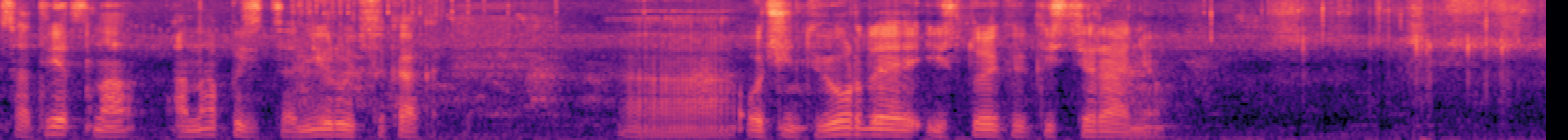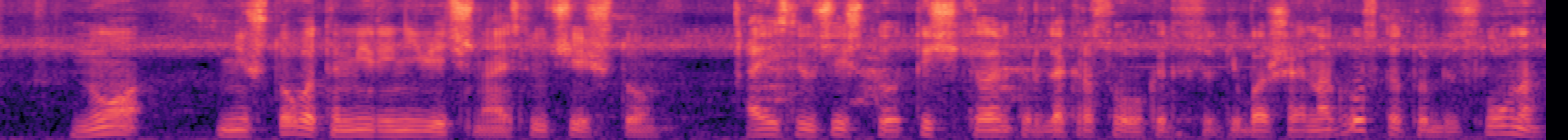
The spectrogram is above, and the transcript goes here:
Соответственно, она позиционируется как очень твердая и стойкая к стиранию. Но ничто в этом мире не вечно. А если учесть, что, а если учесть, что 1000 километров для кроссовок это все-таки большая нагрузка, то, безусловно,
